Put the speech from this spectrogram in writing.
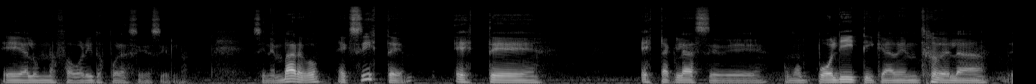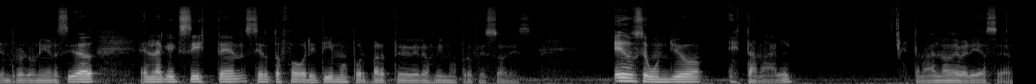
eh, alumnos favoritos, por así decirlo. Sin embargo, existe este, esta clase de como política dentro de, la, dentro de la universidad en la que existen ciertos favoritismos por parte de los mismos profesores. Eso según yo está mal. Está mal, no debería ser.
